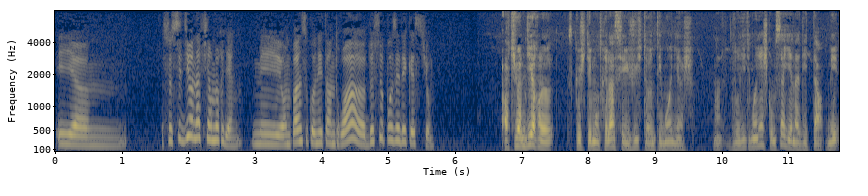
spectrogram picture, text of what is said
Et euh, ceci dit, on n'affirme rien, mais on pense qu'on est en droit de se poser des questions. Alors tu vas me dire, ce que je t'ai montré là, c'est juste un témoignage. Hein. Des témoignages comme ça, il y en a des tas. Mais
